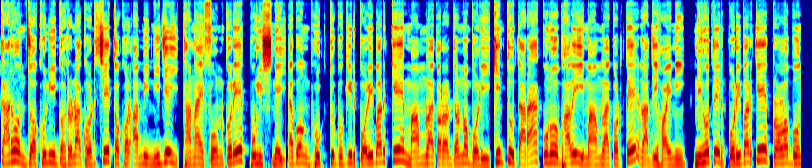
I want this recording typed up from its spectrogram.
কারণ যখনই ঘটনা ঘটছে তখন আমি নিজেই থানায় ফোন করে পুলিশ নেই এবং ভুক্তভোগীর পরিবারকে মামলা করার জন্য বলি। কিন্তু তারা কোনোভাবেই মামলা করতে রাজি হয়নি। নিহতের পরিবারকে প্রলোভন প্রলোভন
